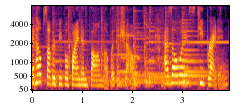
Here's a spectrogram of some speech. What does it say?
It helps other people find and fall in love with the show. As always, keep writing.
